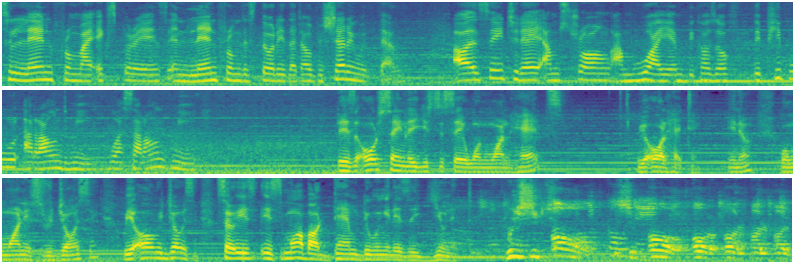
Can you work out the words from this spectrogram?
to learn from my experience and learn from the story that I'll be sharing with them. I'll say today I'm strong, I'm who I am because of the people around me, who are surround me. There's an old saying they used to say when one hurts, we're all hating. You know, when one is rejoicing, we're all rejoicing. So it's, it's more about them doing it as a unit. We should all, we should all, all, all, all, all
